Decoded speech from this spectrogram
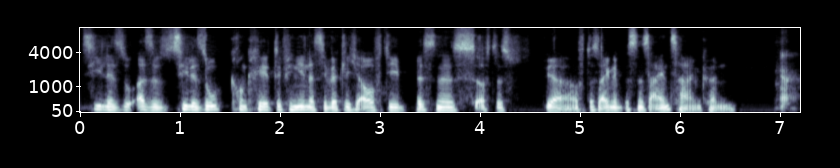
Ziele so, also Ziele so konkret definieren, dass sie wirklich auf die Business, auf das, ja, auf das eigene Business einzahlen können? Ja.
